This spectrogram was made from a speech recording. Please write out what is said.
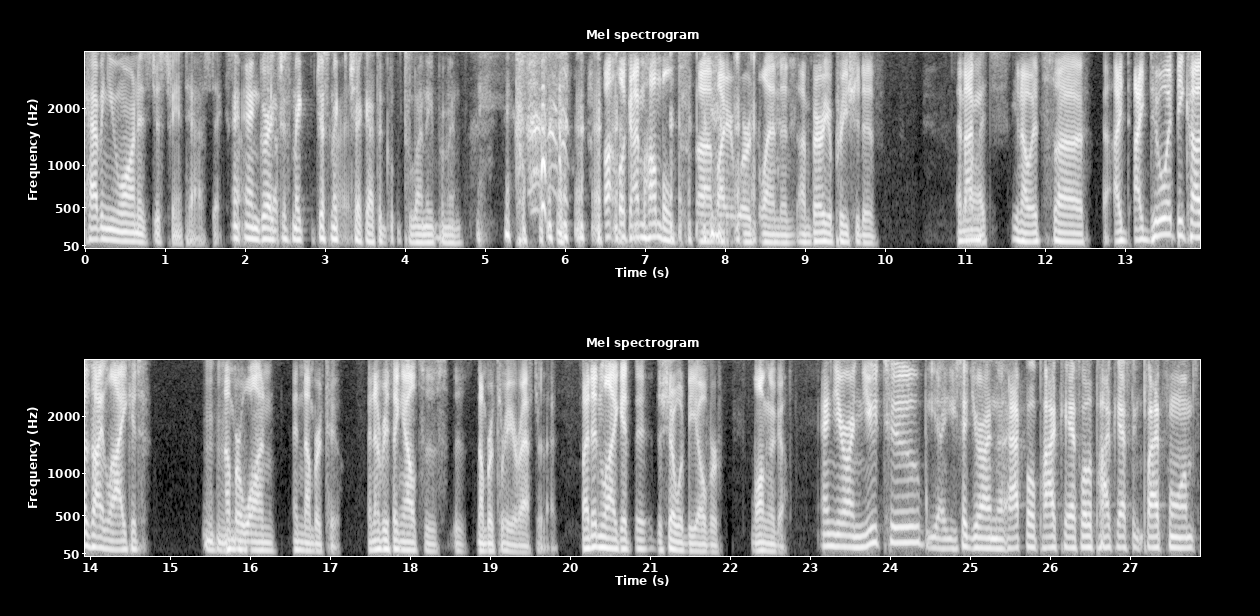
having you on is just fantastic. So, And, and Greg, Yep. just make just make All the check out to to Len Lieberman. Uh, look, I'm humbled uh, by your words, Len, and I'm very appreciative. And well, I'm, it's you know, it's, uh, I, I do it because I like it, mhm. number one and number two. And everything else is, is number three or after that. If I didn't like it, the the show would be over long ago. And you're on YouTube. Yeah, you said you're on the Apple podcast, all the podcasting platforms.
